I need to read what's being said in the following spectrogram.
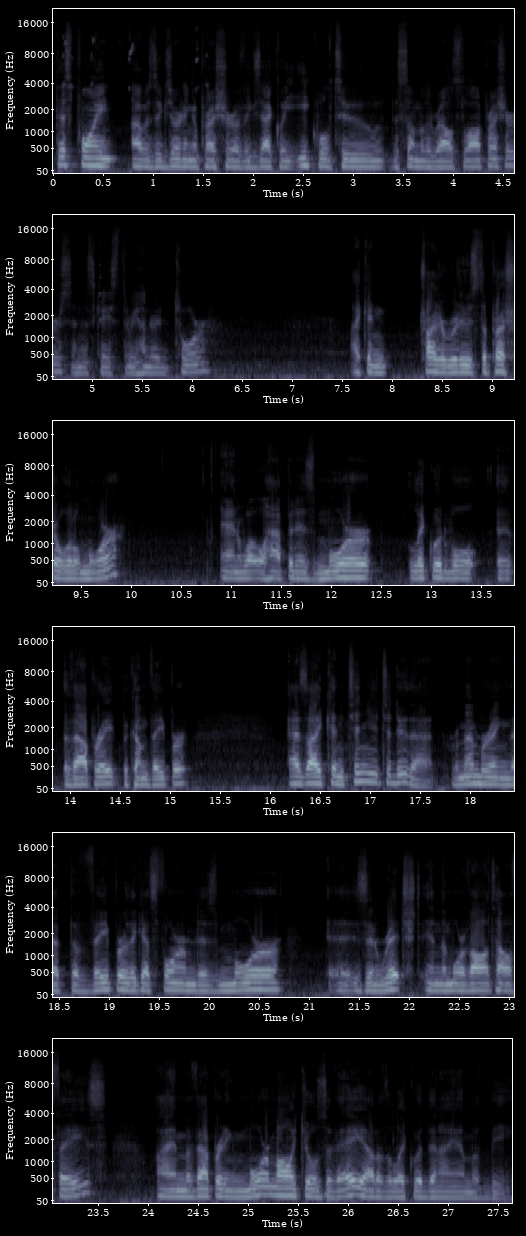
this point, I was exerting a pressure of exactly equal to the sum of the Raoult's law pressures, in this case 300 torr. I can try to reduce the pressure a little more. And what will happen is more liquid will evaporate, become vapor. As I continue to do that, remembering that the vapor that gets formed is more, is enriched in the more volatile phase, I'm evaporating more molecules of A out of the liquid than I am of B.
